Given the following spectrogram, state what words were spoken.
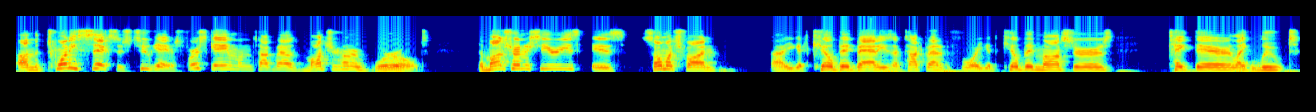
on the 26th there's two games first game i'm going to talk about is monster hunter world the monster hunter series is so much fun uh, you get to kill big baddies. I've talked about it before. You get to kill big monsters, take their like loot,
